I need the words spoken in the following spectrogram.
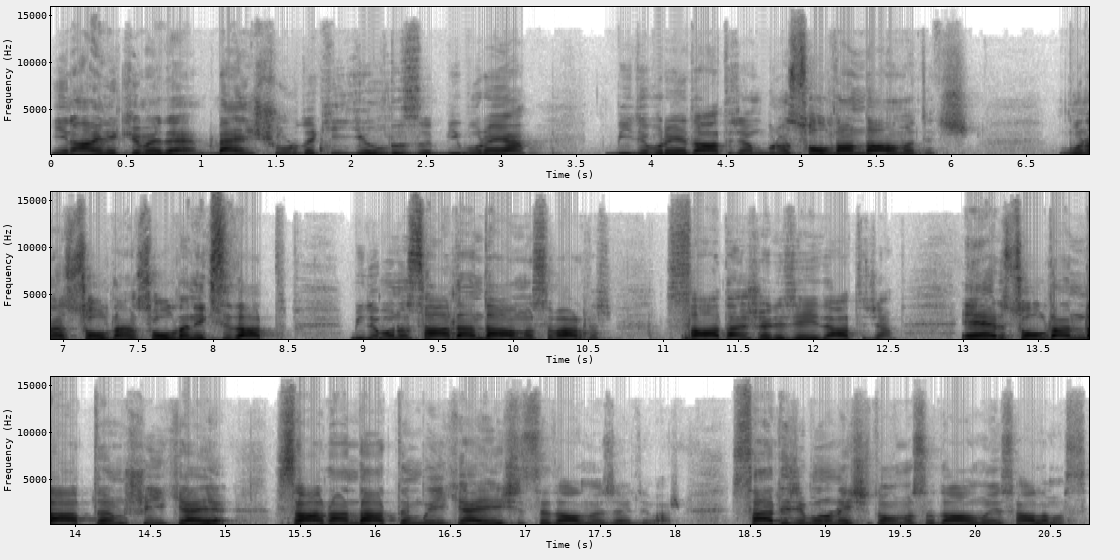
Yine aynı kümede ben şuradaki yıldızı bir buraya bir de buraya dağıtacağım. Buna soldan dağılma denir. Buna soldan, soldan x'i dağıttım. Bir de bunun sağdan dağılması vardır. Sağdan şöyle z'yi dağıtacağım. Eğer soldan dağıttığım şu hikaye, sağdan dağıttığım bu hikaye eşitse dağılma özelliği var. Sadece bunun eşit olması dağılmayı sağlamaz.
